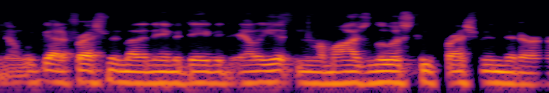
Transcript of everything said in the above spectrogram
you know, we've got a freshman by the name of David Elliott and Lamaj Lewis, two freshmen that are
